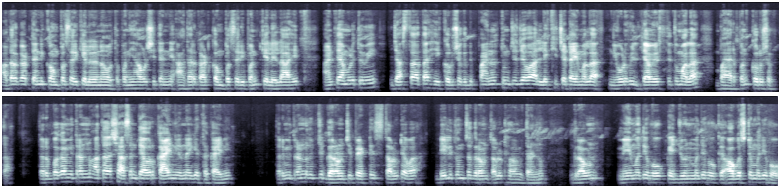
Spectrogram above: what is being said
आधार कार्ड त्यांनी कंपल्सरी केलेलं नव्हतं पण ह्यावर्षी त्यांनी आधार कार्ड कंपल्सरी पण केलेलं आहे. आणि त्यामुळे तुम्ही जास्त आता हे करू शकत फायनल तुमचे जेव्हा लेखीच्या टायमाला निवड होईल त्यावेळेस ते तुम्हाला बाहेर पण करू शकता. तर बघा मित्रांनो आता शासन त्यावर काय निर्णय घेतं काय नाही. तर मित्रांनो तुमची ग्राउंडची प्रॅक्टिस चालू ठेवा. डेली तुमचं ग्राउंड चालू ठेवा मित्रांनो. ग्राउंड मेमध्ये हो की जूनमध्ये हो की ऑगस्टमध्ये हो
